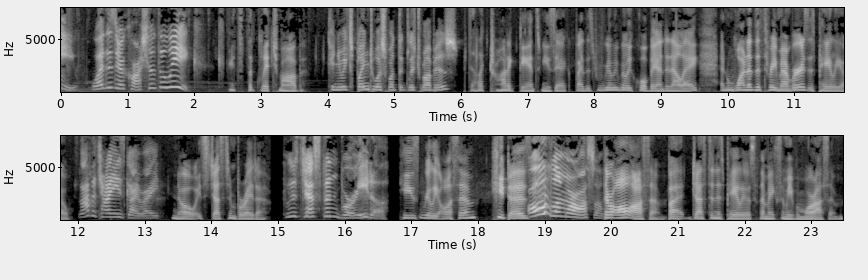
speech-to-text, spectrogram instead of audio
Mommy, what is your crush of the week? It's the Glitch Mob. Can you explain to us what the glitch mob is? It's electronic dance music by this really, really cool band in LA. And one of the three members is paleo. It's not a Chinese guy, right? No, it's Justin Boreta. Who's Justin Burrito? He's really awesome. He does. All of them are awesome. They're all awesome, but Justin is paleo, so that makes them even more awesome.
